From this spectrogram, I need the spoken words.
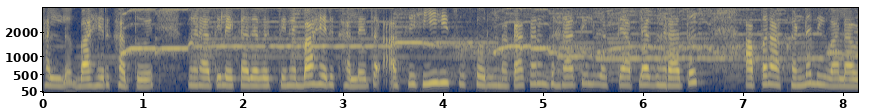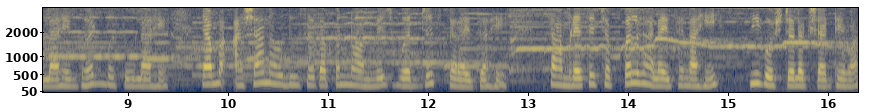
खाल्लं बाहेर खातो आहे घरातील एखाद्या व्यक्तीने बाहेर खाल्ले तर अशी ही ही चूक करू नका. कारण घरातील व्यक्ती आपल्या घरातच आपण अखंड दिवा लावला आहे घट बसवला आहे. त्यामुळे अशा नऊ दिवसात आपण नॉनव्हेज वर्जच करायचं आहे. चामड्याचे चप्पल घालायचे नाही ही गोष्ट लक्षात ठेवा.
